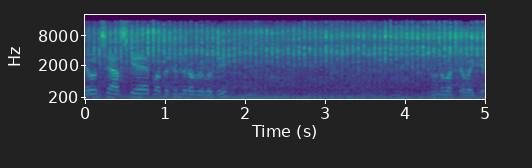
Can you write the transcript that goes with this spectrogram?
এ হচ্ছে আজকে পদ্মা সেতুর অগ্রগতি। ধন্যবাদ সবাইকে।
